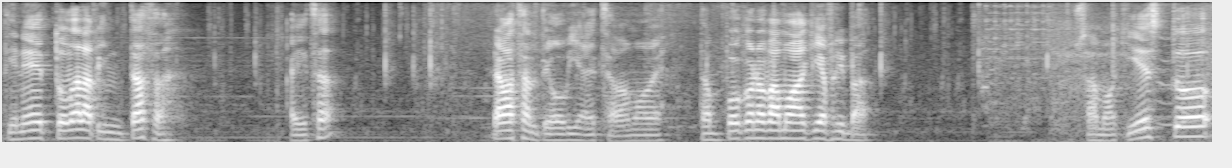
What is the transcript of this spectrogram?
Tiene toda la pintaza. Ahí está. Era bastante obvia esta, vamos a ver. Tampoco nos vamos aquí a flipar. Usamos aquí esto.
